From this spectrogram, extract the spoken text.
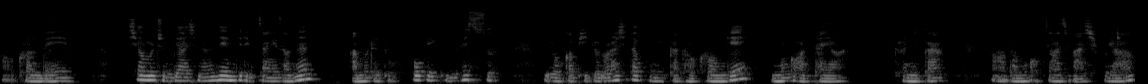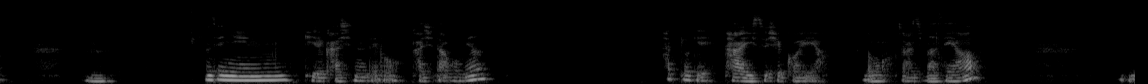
어, 그런데 시험을 준비하시는 선생님들 입장에서는 아무래도 뽀개기 횟수 이것과 비교를 하시다 보니까 더 그런 게 있는 것 같아요. 그러니까 어, 너무 걱정하지 마시고요. 음, 선생님 길 가시는 대로 가시다 보면 합격에 다 있으실 거예요. 너무 걱정하지 마세요. 음,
